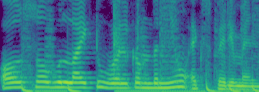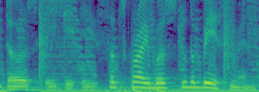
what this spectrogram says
Also would like to welcome the new experimenters aka subscribers to the basement.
